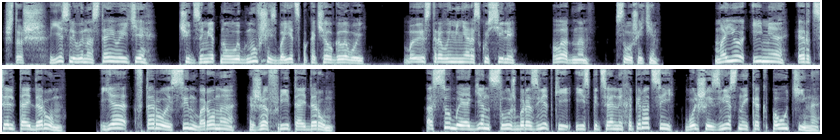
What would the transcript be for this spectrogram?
«Что ж, если вы настаиваете...» Чуть заметно улыбнувшись, боец покачал головой. «Быстро вы меня раскусили. Ладно, слушайте. Мое имя Эрцель Тайдарум, я второй сын барона Жафри Тайдарум. Особый агент службы разведки и специальных операций, больше известный как Паутина.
